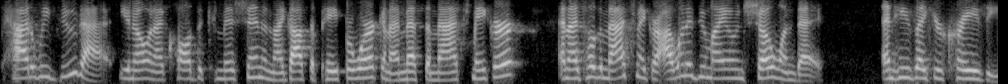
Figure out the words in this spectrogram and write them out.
how do we do that? You know, and I called the commission and I got the paperwork and I met the matchmaker and I told the matchmaker, I want to do my own show one day. And he's like, You're crazy.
